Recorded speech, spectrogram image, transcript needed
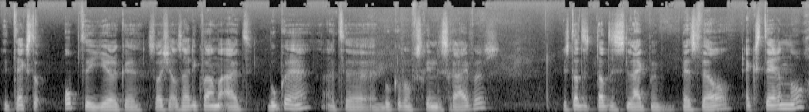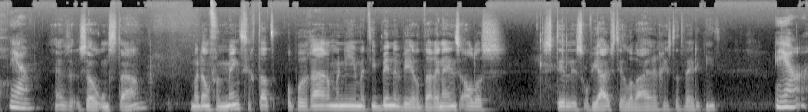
Die teksten op de jurken, zoals je al zei, die kwamen uit boeken, hè? Uit eh, boeken van verschillende schrijvers. Dus dat, is, dat is, lijkt me best wel extern nog, ja, hè? Zo, zo ontstaan. Maar dan vermengt zich dat op een rare manier met die binnenwereld, waar ineens alles stil is of juist heel lawaaiig is, dat weet ik niet. ja.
